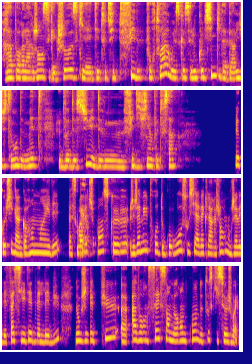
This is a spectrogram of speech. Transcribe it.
rapport à l'argent c'est quelque chose qui a été tout de suite fluide pour toi? Ou est-ce que c'est le coaching qui t'a permis justement de mettre le doigt dessus et de fluidifier un peu tout ça? Le coaching a grandement aidé parce qu'en fait, je pense que j'ai jamais eu trop de gros soucis avec l'argent, donc j'avais des facilités dès le début, donc j'ai pu euh, avancer sans me rendre compte de tout ce qui se jouait.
